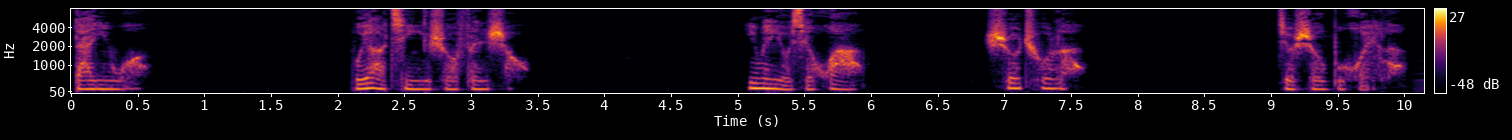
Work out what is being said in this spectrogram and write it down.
答应我，不要轻易说分手，因为有些话说出了就收不回了。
